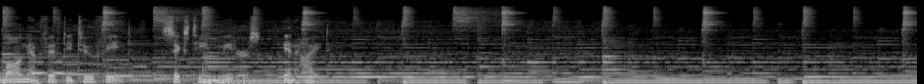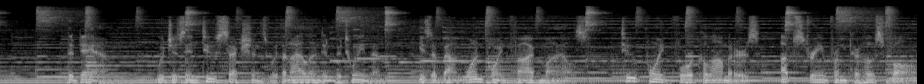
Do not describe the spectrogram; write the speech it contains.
long and 52 feet, 16 meters, in height. The dam, which is in two sections with an island in between them, is about 1.5 miles, 2.4 kilometers, upstream from Cohoes Fall.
